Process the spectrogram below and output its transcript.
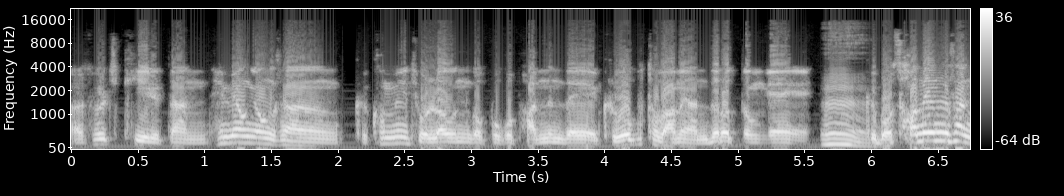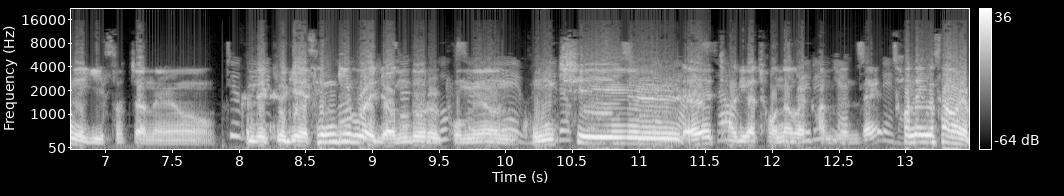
아, 솔직히 일단 해명 영상 그 커뮤니티 올라오는 거 보고 봤는데 그거부터 마음에 안 들었던 게 그 응. 뭐 선행상 얘기 있었잖아요. 근데 그게 생기부의 연도를 보면 07에 자기가 전학을 갔는데 선행상을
